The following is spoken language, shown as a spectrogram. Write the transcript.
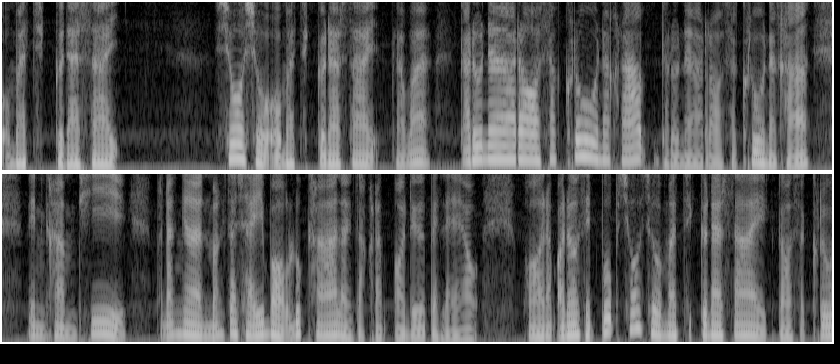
โอมาจิกุดาไซโชโชโอมาจิกุดาไซแปลว่าการุณารอสักครู่นะครับ กรุณารอสักครู่นะคะ เป็นคำที่พนักงานมักจะใช้บอกลูกค้าหลังจากรับออเดอร์ไปแล้ว พอรับออเดอร์เสร็จปุ๊บ少々お待ちください รอสักครู่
